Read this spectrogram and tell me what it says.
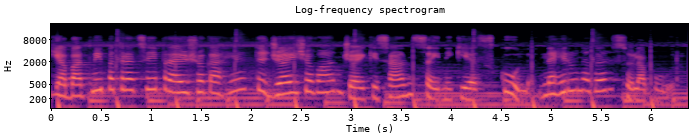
या बातमीपत्राचे प्रायोजक आहेत जय जवान जय किसान सैनिकीय स्कूल नेहरू नगर सोलापूर.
